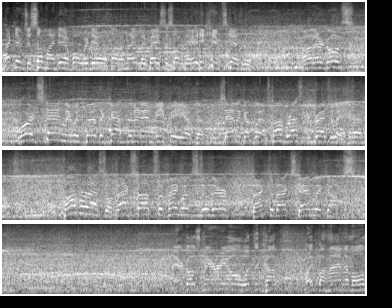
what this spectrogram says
that gives you some idea of what we deal with on a nightly basis over the 80-game schedule. Well, there goes Lord Stanley with the, the captain and MVP of the Stanley Cup West. Tom Barrasso, congratulations. Thank you very much. Tom Barrasso backstops the Penguins to their back-to-back Stanley Cups. There goes Mario with the cup. Right behind him, Ulf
